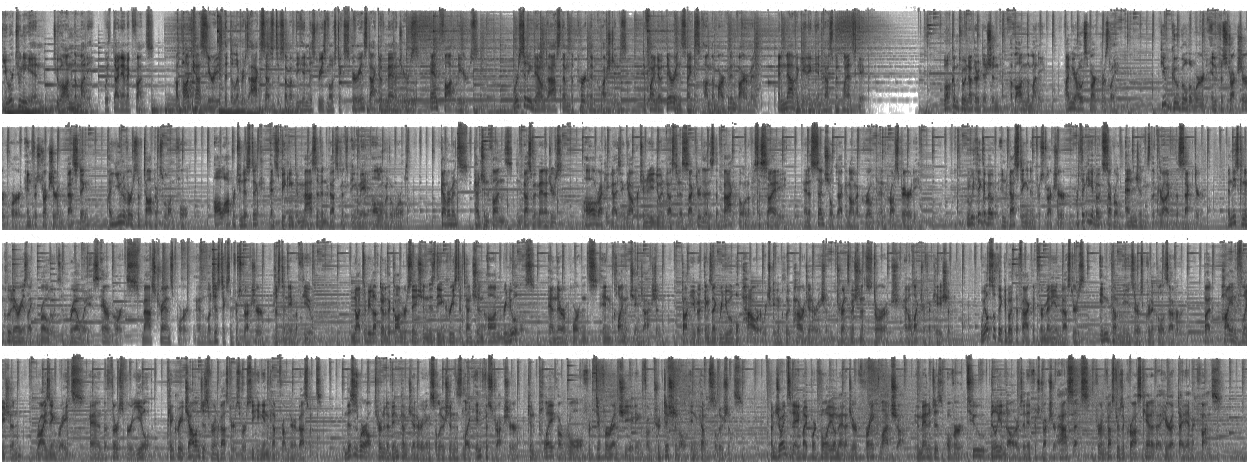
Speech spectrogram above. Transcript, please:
You are tuning in to On the Money with Dynamic Funds, a podcast series that delivers access to some of the industry's most experienced active managers and thought leaders. We're sitting down to ask them the pertinent questions to find out their insights on the market environment and navigating the investment landscape. Welcome to another edition of On the Money. I'm your host, Mark Brisley. If you Google the word infrastructure or infrastructure investing, a universe of topics will unfold, all opportunistic and speaking to massive investments being made all over the world. Governments, pension funds, investment managers, all recognizing the opportunity to invest in a sector that is the backbone of a society and essential to economic growth and prosperity. When we think about investing in infrastructure, we're thinking about several engines that drive the sector. And these can include areas like roads and railways, airports, mass transport, and logistics infrastructure, just to name a few. Not to be left out of the conversation is the increased attention on renewables and their importance in climate change action. Talking about things like renewable power, which can include power generation, transmission and storage, and electrification. We also think about the fact that for many investors, income needs are as critical as ever. But high inflation, rising rates, and the thirst for yield can create challenges for investors who are seeking income from their investments. This is where alternative income generating solutions like infrastructure can play a role for differentiating from traditional income solutions. I'm joined today by portfolio manager Frank Latshaw, who manages over $2 billion in infrastructure assets for investors across Canada here at Dynamic Funds.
